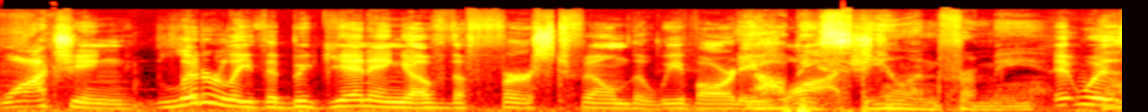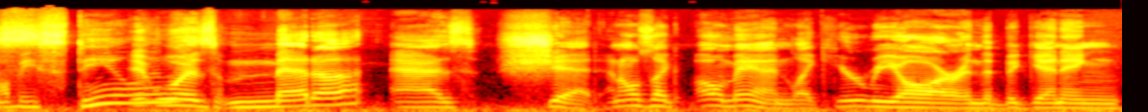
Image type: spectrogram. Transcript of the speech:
watching literally the beginning of the first film that we've already watched. I'll be stealing from me. It was Y'all be stealing. It was meta as shit, and I was like, "Oh man, like here we are in the beginning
